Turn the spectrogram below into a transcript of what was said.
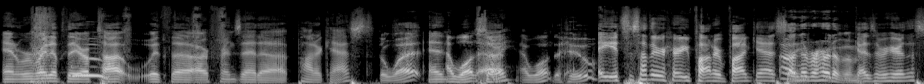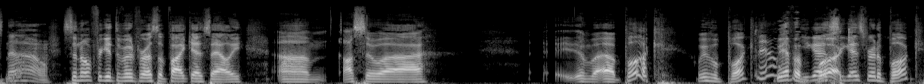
and we're right up there up top with uh, our friends at uh, Pottercast. The what? And At what? uh, Sorry, I what? The who? Hey, it's this other Harry Potter podcast. Oh, I've never heard of You 'em. guys ever hear this? No. No. So don't forget to vote for us on Podcast Alley. Um, also, uh, a book. We have a book now. We have a you guys, book. You guys wrote a book.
